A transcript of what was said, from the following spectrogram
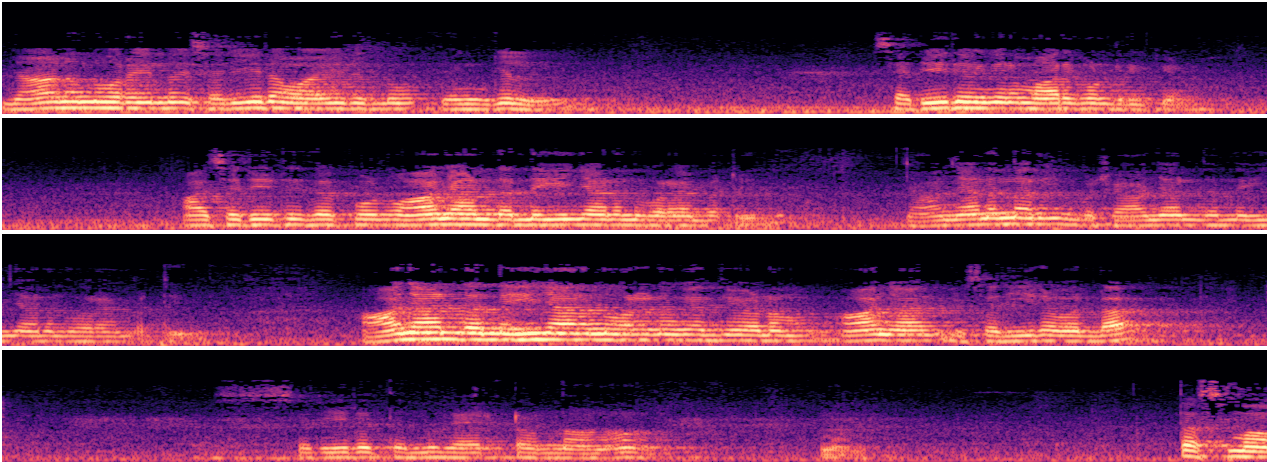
ഞാനെന്ന് പറയുന്നത് ശരീരമായിരുന്നു എങ്കിൽ ശരീരം ഇങ്ങനെ മാറിക്കൊണ്ടിരിക്കുകയാണ്. ആ ശരീരത്തിൽ എപ്പോഴും ആ ഞാൻ തന്നെ ഈ ഞാനെന്ന് പറയാൻ പറ്റില്ല. ഞാൻ ഞാനെന്നറിയും പക്ഷെ ആ ഞാൻ തന്നെ ഈ ഞാനെന്ന് പറയാൻ പറ്റില്ല. ആ ഞാൻ തന്നെ ഈ ഞാനെന്ന് പറയണമെങ്കിൽ എന്ത് വേണം ആ ഞാൻ ശരീരമല്ല ശരീരത്തിൽ നിന്ന് വേറിട്ട ഒന്നാണ്. തസ്മാ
